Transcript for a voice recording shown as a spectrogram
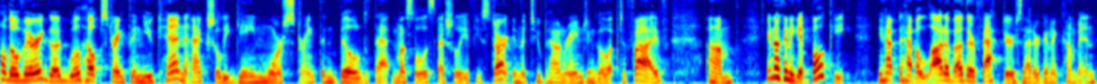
although very good, will help strengthen, you can actually gain more strength and build that muscle, especially if you start in the two pound range and go up to five. Um, you're not going to get bulky. You have to have a lot of other factors that are going to come in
